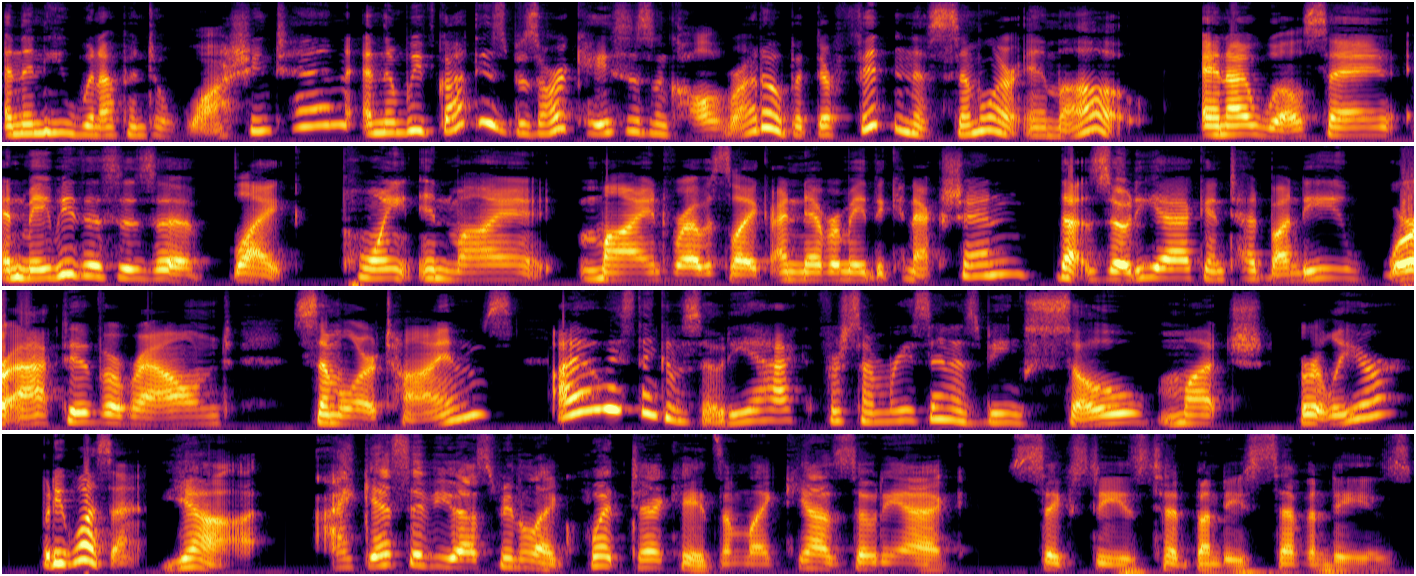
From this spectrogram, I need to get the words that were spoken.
and then he went up into Washington. And then we've got these bizarre cases in Colorado, but they're fitting a similar MO. And I will say, and maybe this is a like point in my mind where I was like, I never made the connection that Zodiac and Ted Bundy were active around similar times. I always think of Zodiac for some reason as being so much earlier, but he wasn't. Yeah, I guess if you ask me to like what decades, I'm like, yeah, Zodiac 60s, Ted Bundy 70s,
